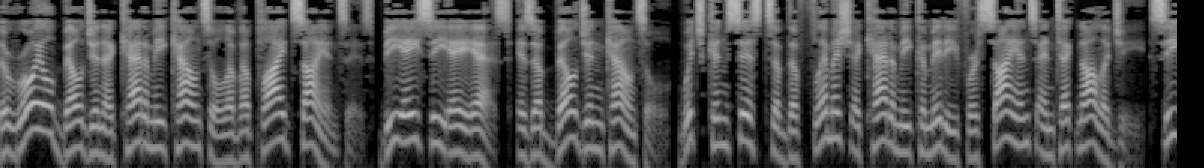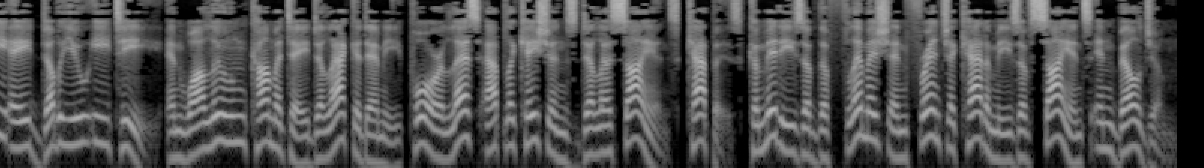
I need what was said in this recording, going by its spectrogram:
The Royal Belgian Academy Council of Applied Sciences is a Belgian council, which consists of the Flemish Academy Committee for Science and Technology and Walloon Comité de l'Académie pour les applications de la science committees of the Flemish and French Academies of Science in Belgium.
